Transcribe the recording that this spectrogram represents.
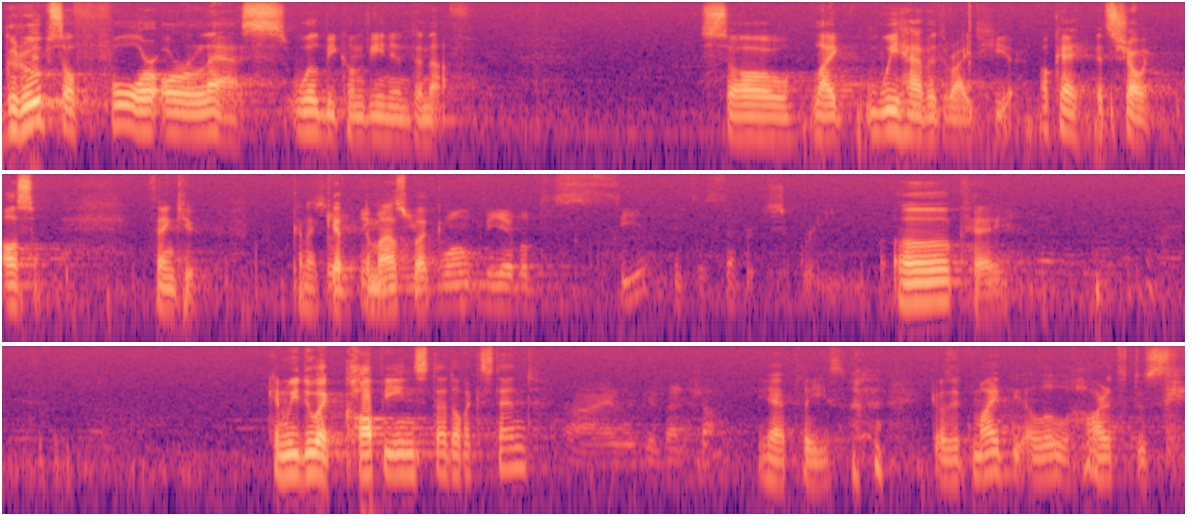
groups of four or less will be convenient enough. So, like, we have it right here. Okay, it's showing. Awesome. Thank you. Can I So get the mouse back? You won't be able to see it, it's a separate screen. Okay. Can we do a copy instead of extend? I will give that a shot. Yeah, please, because it might be a little hard to see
